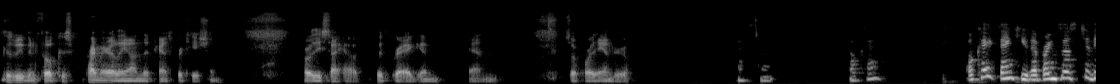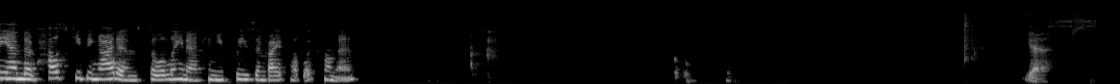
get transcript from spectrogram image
because uh, we've been focused primarily on the transportation, or at least I have with Greg and and so forth, Andrew. Excellent. Okay. Okay, thank you. That brings us to the end of housekeeping items. So Elena, can you please invite public comment? Yes.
